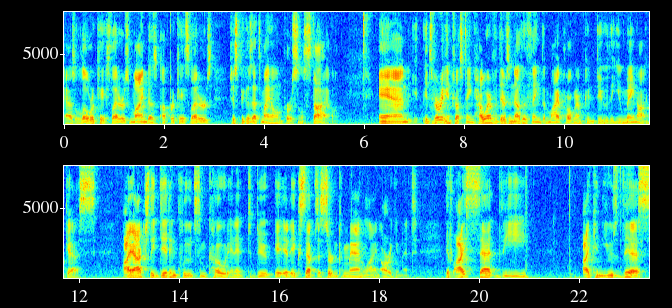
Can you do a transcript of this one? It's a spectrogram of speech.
as lowercase letters. Mine does uppercase letters just because that's my own personal style. And it's very interesting. However, there's another thing that my program can do that you may not guess. I actually did include some code in it to do it, it accepts a certain command line argument. If I set the I can use this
